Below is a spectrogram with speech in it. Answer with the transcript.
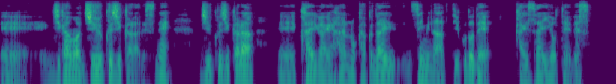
えー、時間は19時からですね。19時から、えー、海外販路拡大セミナーということで開催予定です。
